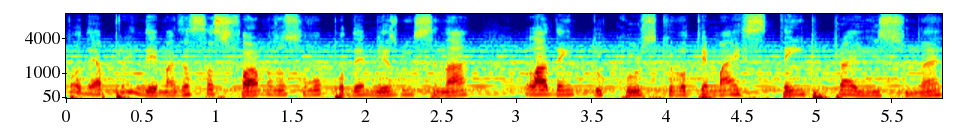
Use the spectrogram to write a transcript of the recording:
poder aprender, mas essas formas eu só vou poder mesmo ensinar lá dentro do curso que eu vou ter mais tempo para isso, né?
